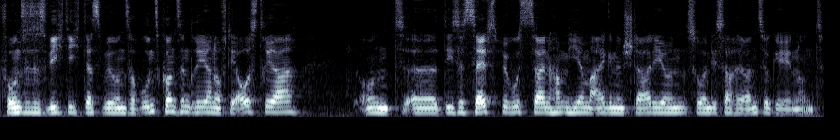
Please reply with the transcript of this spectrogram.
Für uns ist es wichtig, dass wir uns auf uns konzentrieren, auf die Austria. Und äh, dieses Selbstbewusstsein haben hier im eigenen Stadion, so an die Sache ranzugehen. Und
